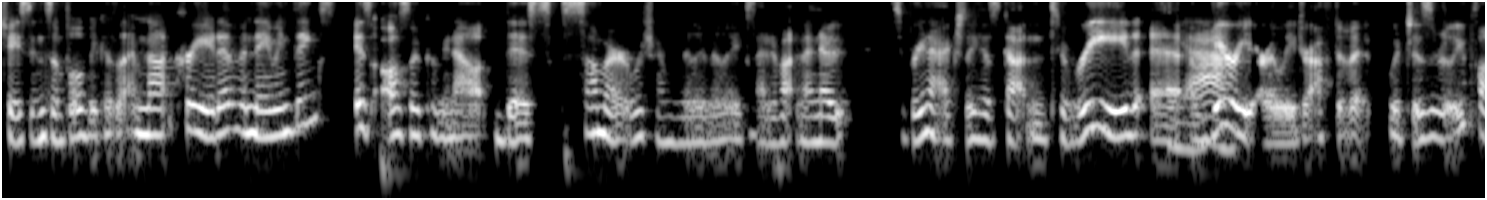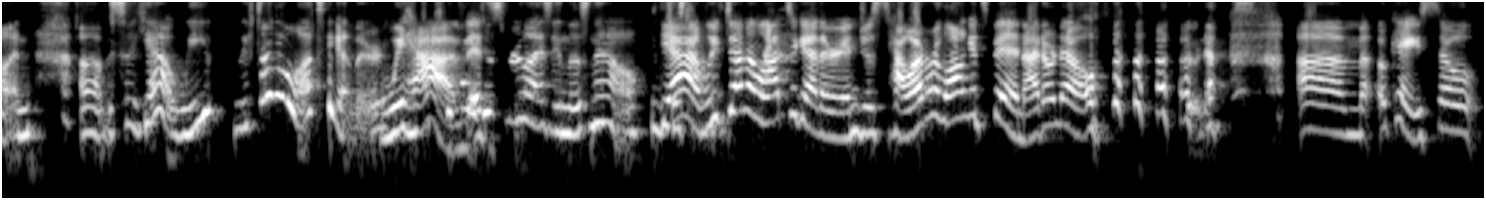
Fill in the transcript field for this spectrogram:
Chasing Simple because I'm not creative in naming things, is also coming out this summer, which I'm really, really excited about. And I know Sabrina actually has gotten to read a, yeah. a, very early draft of it, which is really fun. Um, so yeah, we we've done a lot together. We have. I'm just realizing this now. Yeah, just- we've done a lot together in just however long it's been. I don't know. um, okay, so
